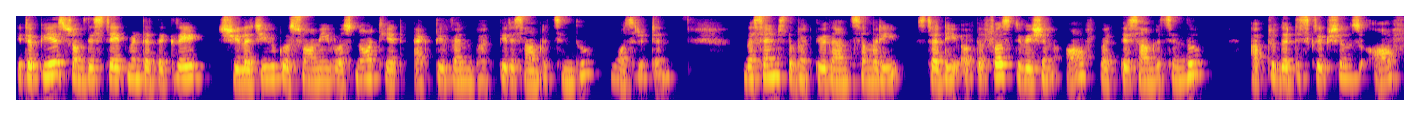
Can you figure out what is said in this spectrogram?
it appears from this statement that the great Srila Jiva Goswami was not yet active when Bhakti Rasamrit Sindhu was written. Thus ends the Bhaktivedanta summary study of the first division of Bhakti Rasamrit Sindhu up to the descriptions of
